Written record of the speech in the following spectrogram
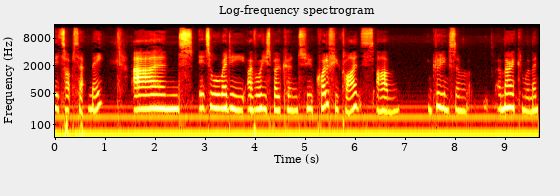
it's upset me and it's already I've already spoken to quite a few clients um, including some American women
